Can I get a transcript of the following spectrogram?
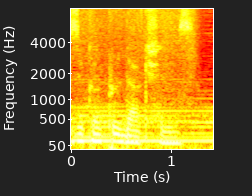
Musical Productions.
